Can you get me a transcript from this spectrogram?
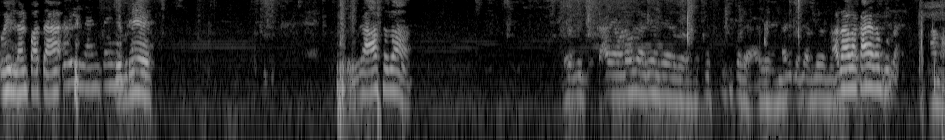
போயிடலான்னு பார்த்தேன். எப்படி ஒரு ஆசைதான். அதான் அதான் காயை தான் போடுறேன். ஆமா.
